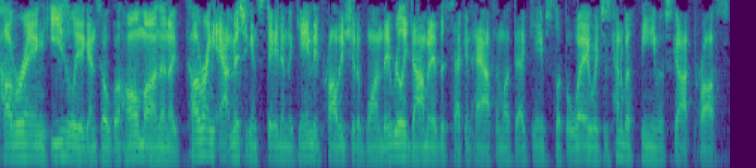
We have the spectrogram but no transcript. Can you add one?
covering easily against Oklahoma and then a covering at Michigan State in a game they probably should have won. They really dominated the second half and let that game slip away, which is kind of a theme of Scott Frost,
